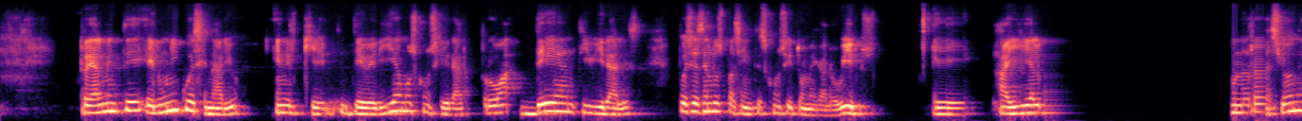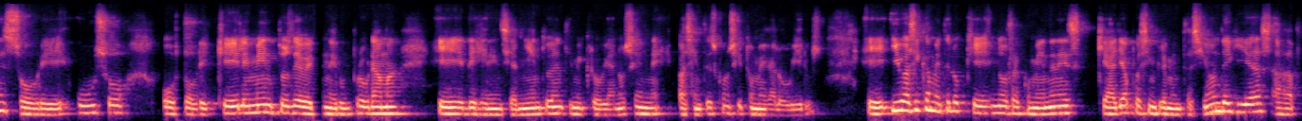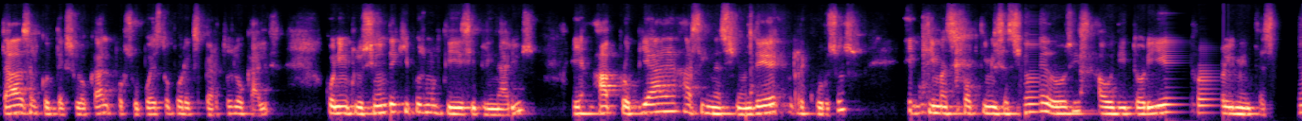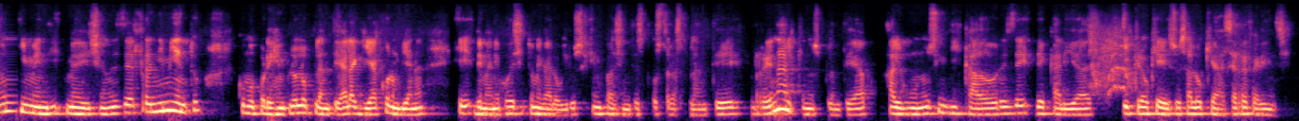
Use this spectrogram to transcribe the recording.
Realmente el único escenario en el que deberíamos considerar prueba de antivirales, pues es en los pacientes con citomegalovirus. Eh, hay algunas relaciones sobre uso o sobre qué elementos debe tener un programa eh, de gerenciamiento de antimicrobianos en eh, pacientes con citomegalovirus. y básicamente lo que nos recomiendan es que haya pues implementación de guías adaptadas al contexto local, por supuesto por expertos locales, con inclusión de equipos multidisciplinarios, apropiada asignación de recursos, optimización de dosis, auditoría y alimentación y mediciones del rendimiento, como por ejemplo lo plantea la guía colombiana eh, de manejo de citomegalovirus en pacientes post-trasplante renal, que nos plantea algunos indicadores de, calidad y creo que eso es a lo que hace referencia.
